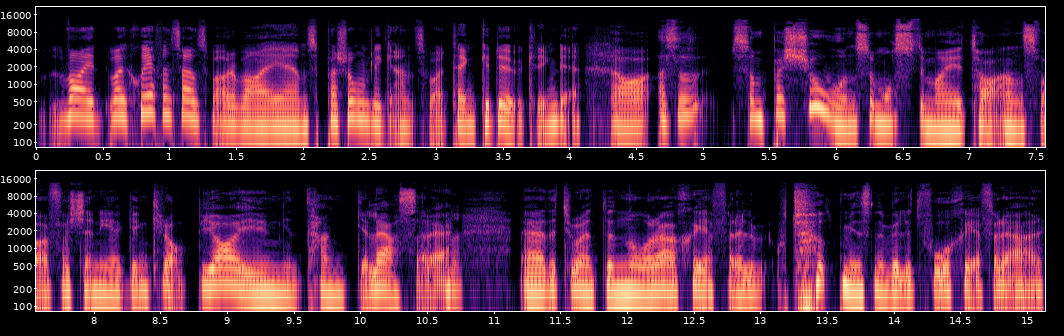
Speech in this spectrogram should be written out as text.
vad, är, vad är chefens ansvar och vad är ens personliga ansvar, tänker du kring det? Ja, alltså som person så måste man ju ta ansvar för sin egen kropp. Jag är ju ingen tankeläsare. Nej. Eh, det tror jag inte några chefer, eller åtminstone väldigt få chefer är.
